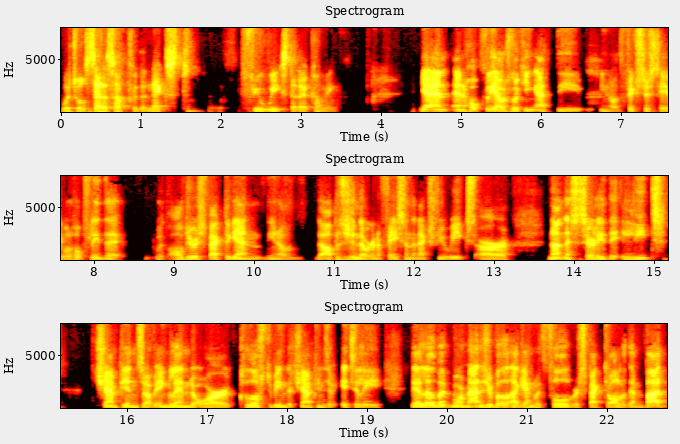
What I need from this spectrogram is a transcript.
which will set us up for the next few weeks that are coming. Yeah, and and hopefully, I was looking at the you know the fixtures table. Hopefully, the with all due respect, again, you know the opposition that we're going to face in the next few weeks are not necessarily the elite champions of England or close to being the champions of Italy they're a little bit more manageable, again, with full respect to all of them. But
